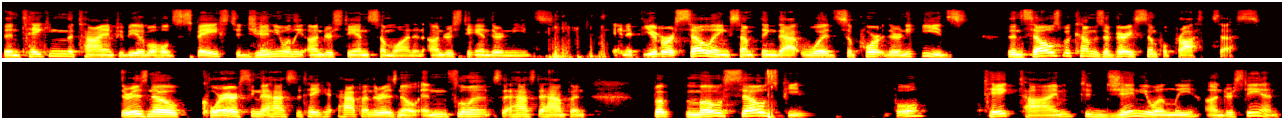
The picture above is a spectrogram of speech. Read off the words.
than taking the time to be able to hold space to genuinely understand someone and understand their needs. And if you are selling something that would support their needs, then sales becomes a very simple process. There is no coercing that has to take happen. There is no influence that has to happen. But most salespeople take time to genuinely understand.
